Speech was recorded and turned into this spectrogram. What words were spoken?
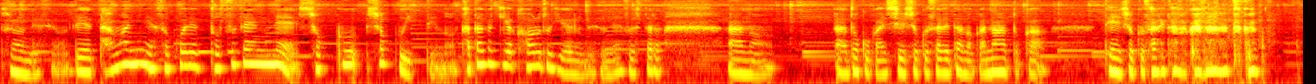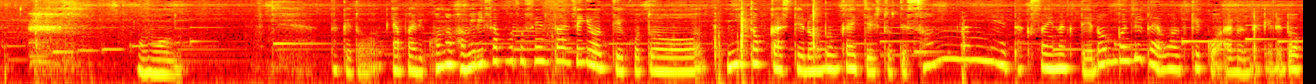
するんですよ。で、たまにね、そこで突然ね、職、職位っていうのは、肩書きが変わる時があるんですよね。そしたら、あの、あ、どこかに就職されたのかなとか、転職されたのかなとか 思う。だけど、やっぱりこのファミリーサポートセンター事業っていうことに特化して論文書いてる人ってそんなにね、たくさんいなくて、論文自体は結構あるんだけれど、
